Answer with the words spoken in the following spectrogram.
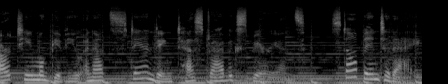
Our team will give you an outstanding test drive experience. Stop in today.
